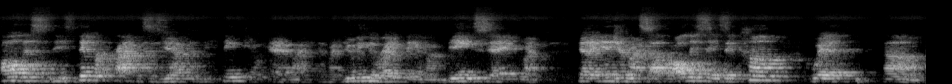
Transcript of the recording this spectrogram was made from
all this these different practices you have to be thinking, okay, am I am I doing the right thing? Am I being safe? Am I gonna injure myself? Or all these things that come with um,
